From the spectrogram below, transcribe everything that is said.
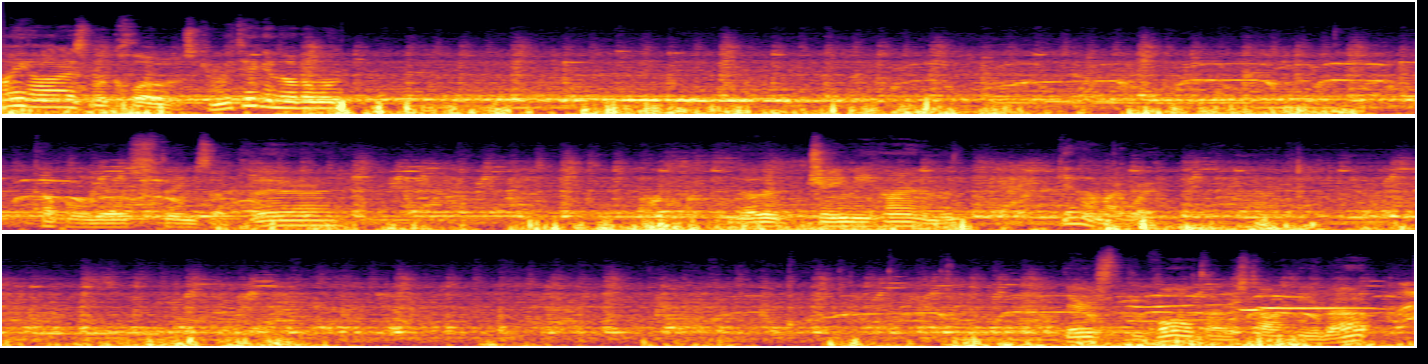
My eyes were closed. Can we take another one? A couple of those things up there. Another Jamie Hyneman. Get out of my way. There's the vault I was talking about.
